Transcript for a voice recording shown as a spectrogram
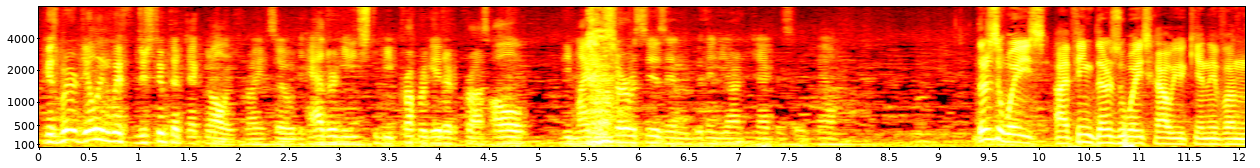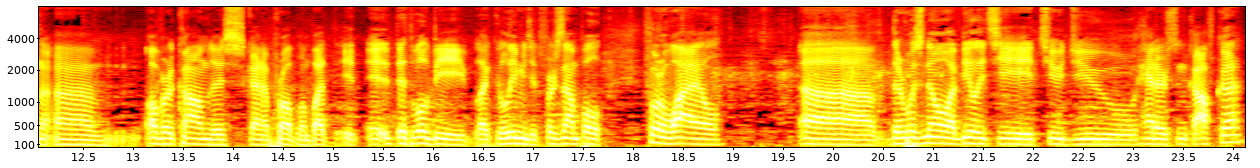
Because we're dealing with distributed technology, right? So the header needs to be propagated across all the microservices and within the architecture. So, yeah. There's ways. I think there's ways how you can even um, overcome this kind of problem, but it, it it will be like limited. For example, for a while, uh, there was no ability to do headers in Kafka.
